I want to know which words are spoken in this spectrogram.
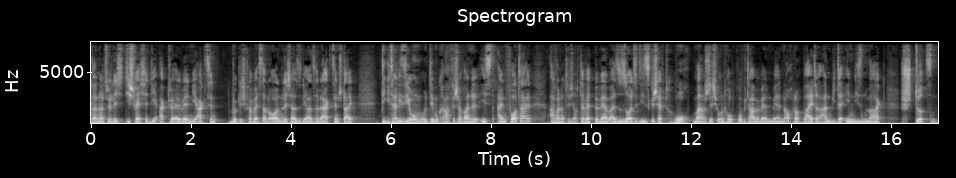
Dann natürlich die Schwäche, die aktuell werden die Aktien wirklich verwässert ordentlich, also die Anzahl der Aktien steigt. Digitalisierung und demografischer Wandel ist ein Vorteil, aber natürlich auch der Wettbewerb. Also sollte dieses Geschäft hochmargig und hochprofitabel werden, werden auch noch weitere Anbieter in diesen Markt stürzen.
